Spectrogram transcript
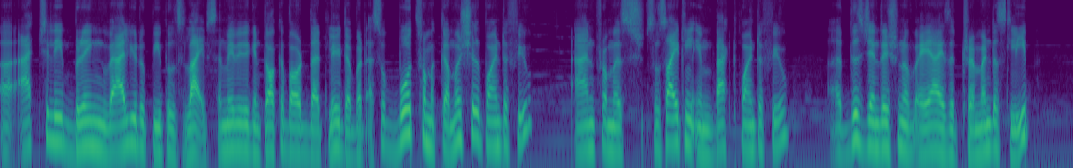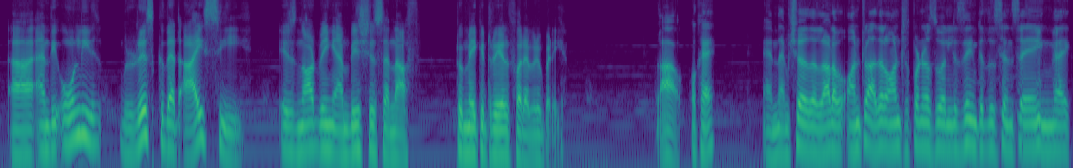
uh, actually bring value to people's lives. And maybe we can talk about that later. But uh, so both from a commercial point of view and from a societal impact point of view, uh, this generation of AI is a tremendous leap. Uh, and the only risk that I see is not being ambitious enough to make it real for everybody. Wow. Okay. and I'm sure there are a lot of other entrepreneurs who are listening to this and saying like,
